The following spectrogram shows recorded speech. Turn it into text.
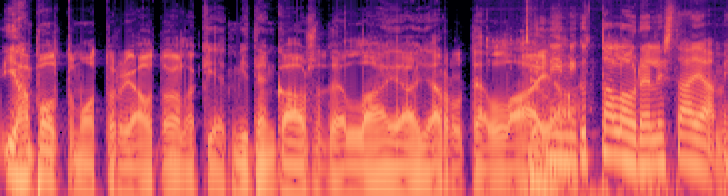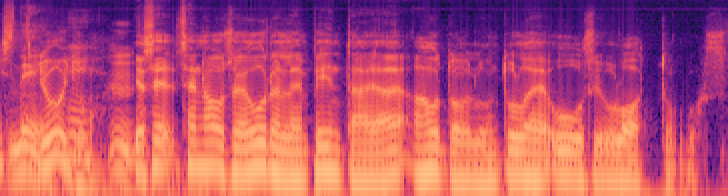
ihan polttomoottoriautoillakin, että miten kaasutellaan ja jarrutellaan. Ja, niin, niin kuin taloudellista ajamista. Niin. Joo, niin. Mm. Ja se, se nousee uudelleen pintaan ja autoiluun tulee uusi ulottuvuus.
